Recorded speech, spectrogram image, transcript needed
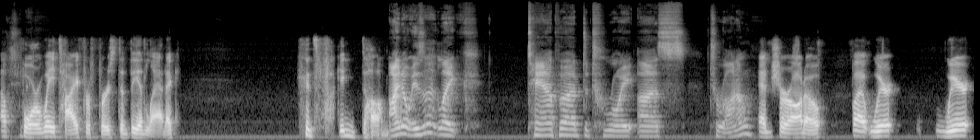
a four way tie for first of the Atlantic. It's fucking dumb. I know, isn't it like Tampa, Detroit, us, Toronto? And Toronto, but we're we're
